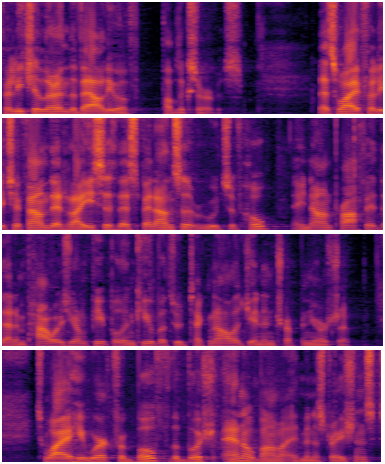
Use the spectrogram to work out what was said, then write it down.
Felice learned the value of public service. That's why Felice founded Raíces de Esperanza, Roots of Hope, a nonprofit that empowers young people in Cuba through technology and entrepreneurship. It's why he worked for both the Bush and Obama administrations,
